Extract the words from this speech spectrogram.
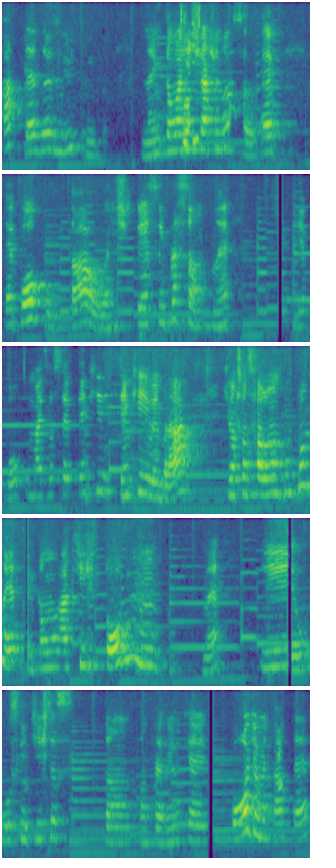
até 2030. Né? Então a gente acha, nossa, é, é pouco, tal, a gente tem essa impressão, né? Que é pouco, mas você tem que, tem que lembrar que nós estamos falando de um planeta, então atinge todo mundo, né? E os cientistas estão prevendo que é, pode aumentar até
